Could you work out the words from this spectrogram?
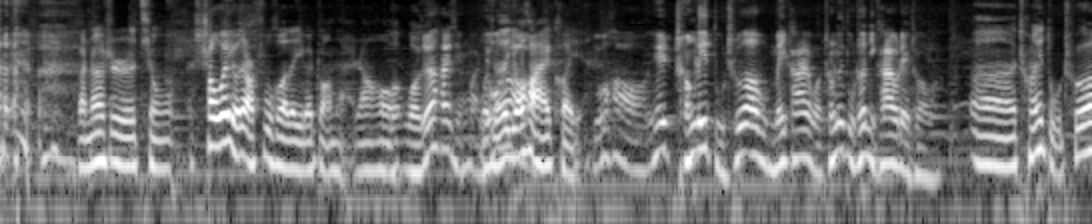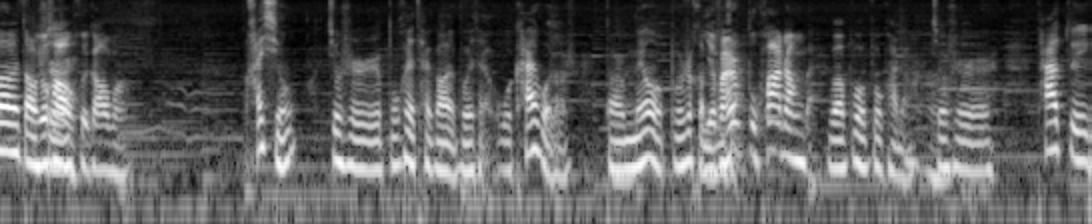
反正是挺稍微有点负荷的一个状态。然后我觉得还行吧。我觉得油耗还可以。油耗，因为城里堵车没开过，城里堵车你开过这车吗？呃，城里堵车倒是油耗会高吗？还行，就是不会太高，也不会太。我开过倒是，倒是没有不是很也反正不夸张呗。不不不夸张，嗯就是它最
